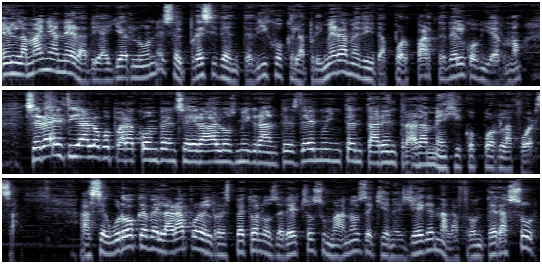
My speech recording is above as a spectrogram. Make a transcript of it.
en la mañanera de ayer lunes, el presidente dijo que la primera medida por parte del gobierno será el diálogo para convencer a los migrantes de no intentar entrar a México por la fuerza. Aseguró que velará por el respeto a los derechos humanos de quienes lleguen a la frontera sur.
